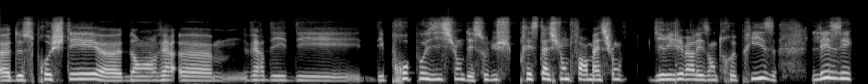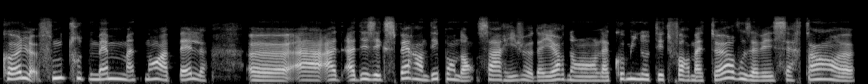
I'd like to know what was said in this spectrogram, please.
euh, de se projeter euh, dans, vers, vers des, des, des, propositions, des solutions, prestations de formation dirigées vers les entreprises. Les écoles font tout de même maintenant appel à, à, à, des experts indépendants. Ça arrive d'ailleurs dans la communauté de formateurs. Vous avez certains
